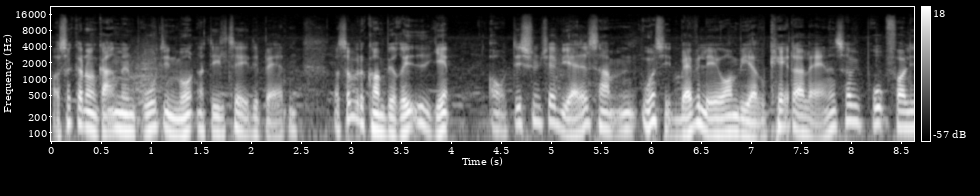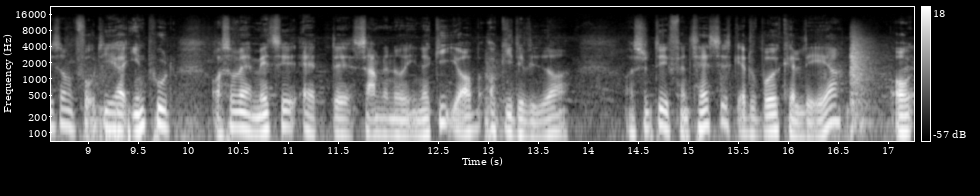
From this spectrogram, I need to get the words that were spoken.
Og så kan du en gang imellem bruge din mund og deltage i debatten. Og så vil du komme beriget hjem. Og det synes jeg, at vi alle sammen, uanset hvad vi laver, om vi er advokater eller andet, så har vi brug for ligesom at få de her input, og så være med til at øh, samle noget energi op og give det videre. Og jeg synes, det er fantastisk, at du både kan lære, og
